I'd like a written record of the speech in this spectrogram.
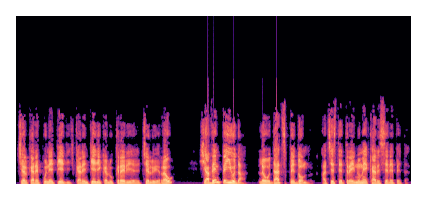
cel care pune piedici, care împiedică lucrările celui rău, și avem pe Iuda, lăudați pe Domnul. Aceste trei nume care se repetă.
